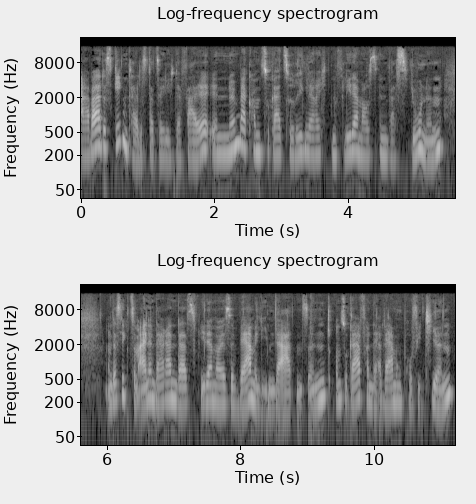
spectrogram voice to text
Aber das Gegenteil ist tatsächlich der Fall. In Nürnberg kommt sogar zu regelrechten Fledermausinvasionen. Und das liegt zum einen daran, dass Fledermäuse wärmeliebende Arten sind und sogar von der Erwärmung profitieren.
